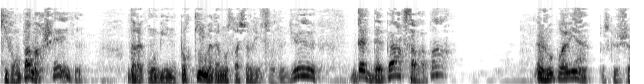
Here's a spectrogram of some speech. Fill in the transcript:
qui vont pas marcher dans la combine. Pour qui ma démonstration de l'existence de Dieu, dès le départ, ça va pas. je vous préviens, parce que je,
